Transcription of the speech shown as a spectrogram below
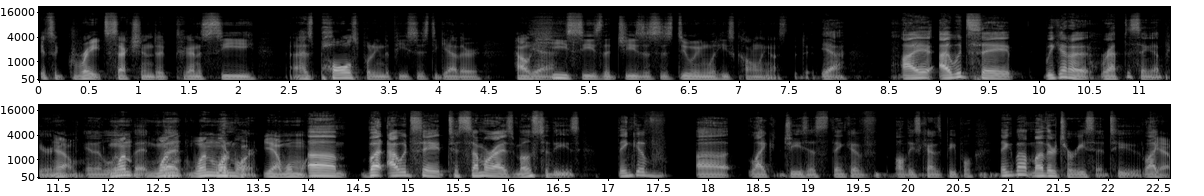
it's a great section to, to kind of see as Paul's putting the pieces together how Yeah. he sees that Jesus is doing what he's calling us to do. Yeah. I I would say we gotta wrap this thing up here in, Yeah, in a little one, bit. one, one, one more, more. Yeah, one more. um, but I would say to summarize most of these, think of uh like Jesus, think of all these kinds of people. Think about Mother Teresa too. Like Yeah.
